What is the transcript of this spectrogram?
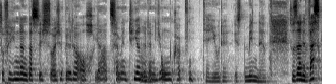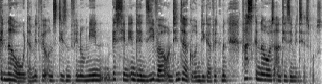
zu verhindern, dass sich solche Bilder auch ja zementieren mhm. in den jungen Köpfen. Der Jude ist minder. Susanne, was genau, damit wir uns diesem Phänomen ein bisschen intensiver und hintergründiger widmen, was genau ist Antisemitismus?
